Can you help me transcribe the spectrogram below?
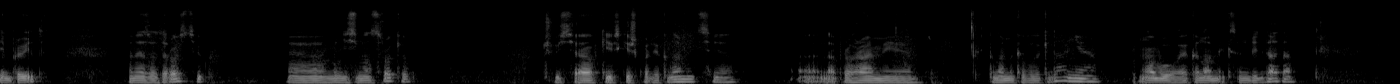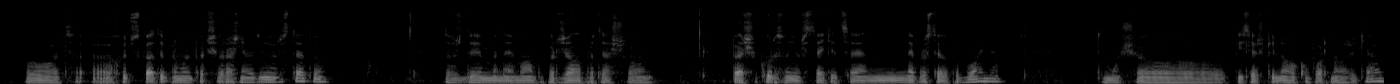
Всім привіт! Мене звати Ростік, е, мені 17 років. Вчуся в Київській школі економіці е, на програмі Економіка Великі або Economics and Big Data. От, е, хочу сказати про мої перші враження від університету. Завжди мене мама попереджала про те, що перший курс в університеті це непросте випробування, тому що після шкільного комфортного життя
